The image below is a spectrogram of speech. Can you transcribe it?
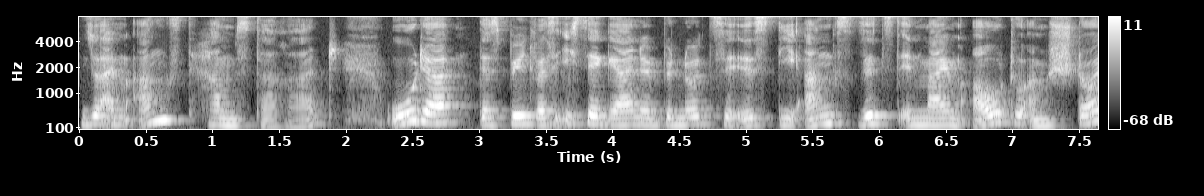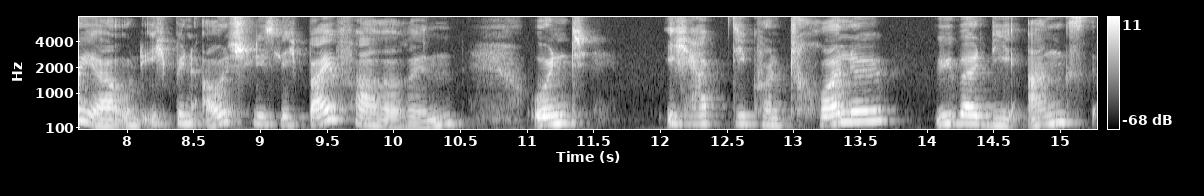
in so einem Angsthamsterrad. Oder das Bild, was ich sehr gerne benutze, ist, die Angst sitzt in meinem Auto am Steuer und ich bin ausschließlich Beifahrerin und ich habe die Kontrolle über die Angst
